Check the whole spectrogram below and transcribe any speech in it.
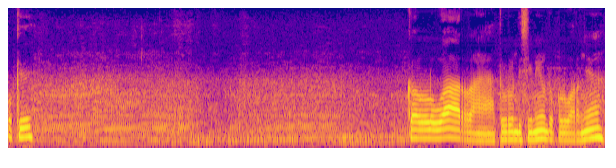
Oke. Keluar. Nah, turun di sini untuk keluarnya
